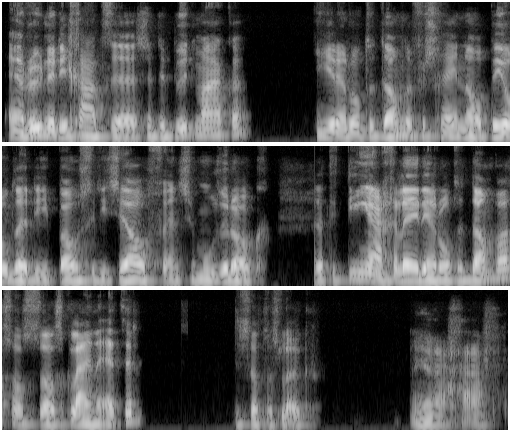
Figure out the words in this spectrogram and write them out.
En Rune die gaat eh, zijn debuut maken hier in Rotterdam. Er verschenen al beelden, die postte hij zelf en zijn moeder ook. Dat hij tien jaar geleden in Rotterdam was als, als kleine etter. Dus dat was leuk. Ja, gaaf.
